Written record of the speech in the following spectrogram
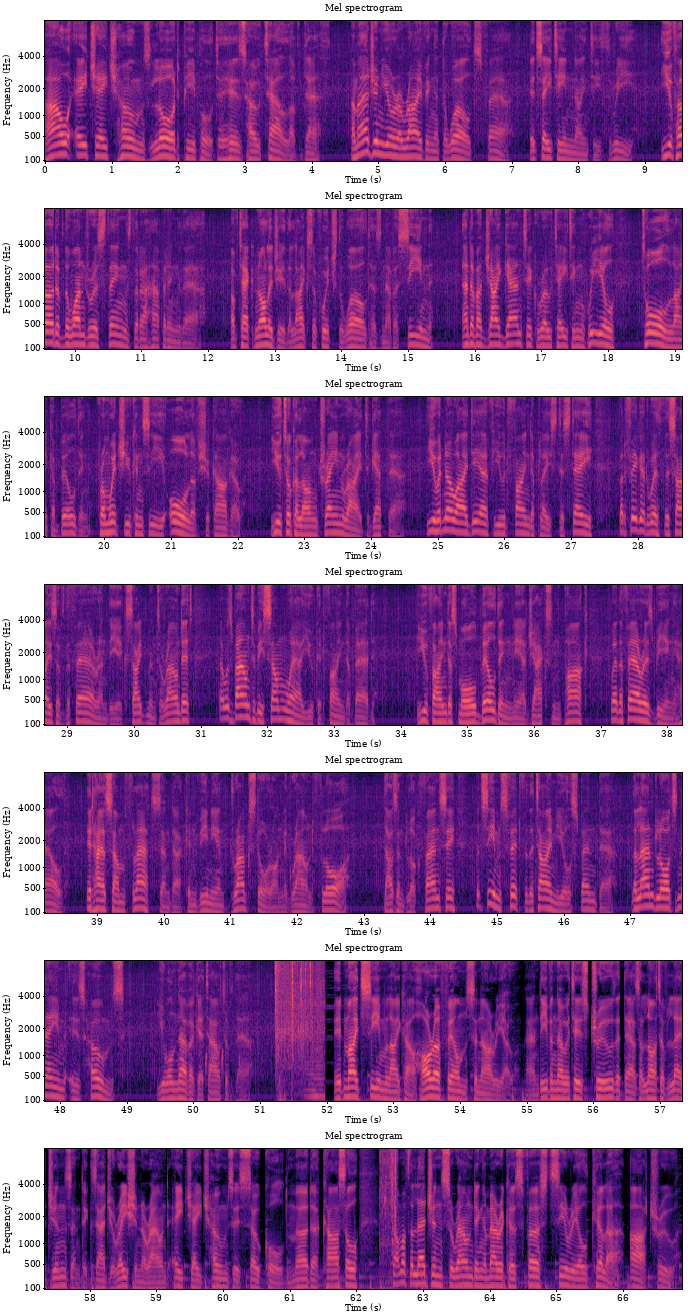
How H.H. H. Holmes lured people to his hotel of death. Imagine you're arriving at the World's Fair. It's 1893. You've heard of the wondrous things that are happening there, of technology the likes of which the world has never seen, and of a gigantic rotating wheel, tall like a building, from which you can see all of Chicago. You took a long train ride to get there. You had no idea if you'd find a place to stay, but figured with the size of the fair and the excitement around it, there was bound to be somewhere you could find a bed. You find a small building near Jackson Park where the fair is being held. It has some flats and a convenient drugstore on the ground floor. Doesn't look fancy, but seems fit for the time you'll spend there. The landlord's name is Holmes. You will never get out of there. It might seem like a horror film scenario, and even though it is true that there's a lot of legends and exaggeration around H.H. H. Holmes's so-called murder castle, some of the legends surrounding America's first serial killer are true.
